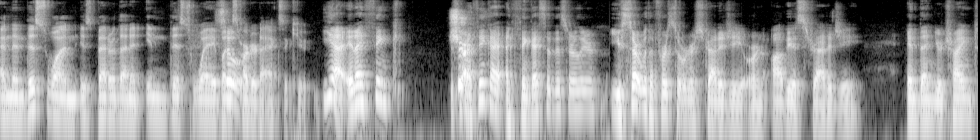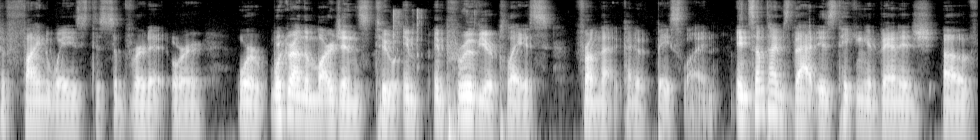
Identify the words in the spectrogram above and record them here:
and then this one is better than it in this way, but it's harder to execute. Yeah, and I think Sure. I think I, I think I said this earlier. You start with a first order strategy or an obvious strategy, and then you're trying to find ways to subvert it or or work around the margins to Im- improve your place from that kind of baseline. And sometimes that is taking advantage of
